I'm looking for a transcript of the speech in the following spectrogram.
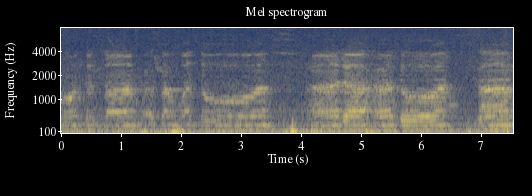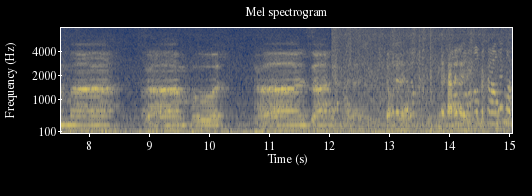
โมตัสสะภะคะวะโตอะระหะโตสัมมาสัมพุทธัสสะยกได้เลยครับแต่ทานได้เลยเอาข้าวให้หมด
